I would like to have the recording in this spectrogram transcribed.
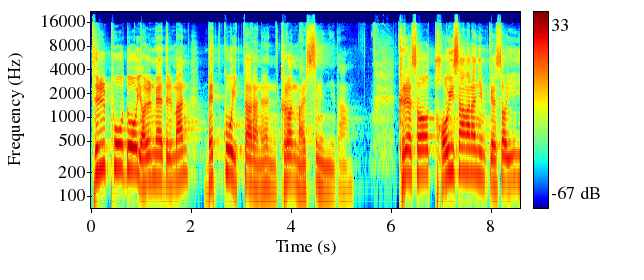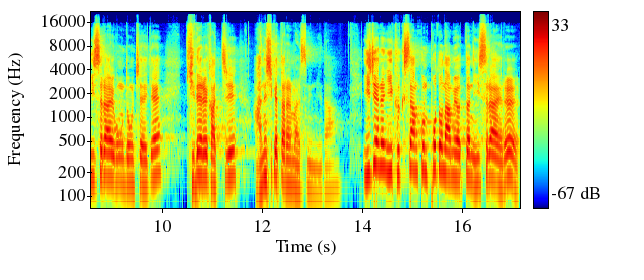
들포도 열매들만 맺고 있다라는 그런 말씀입니다. 그래서 더 이상 하나님께서 이 이스라엘 공동체에게 기대를 갖지 않으시겠다는 말씀입니다. 이제는 이 극상품 포도나무였던 이스라엘을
